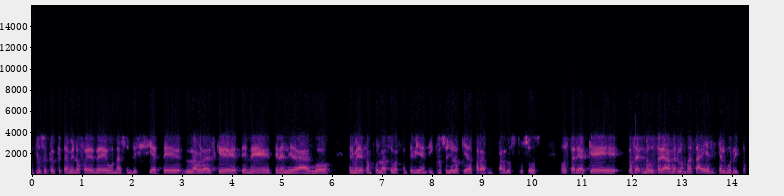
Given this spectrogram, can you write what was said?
incluso creo que también lo fue de una sub-17. La verdad es que tiene, tiene liderazgo, el medio campo lo hace bastante bien, incluso yo lo quiero para, para los Tuzos. Me gustaría que, no sé, me gustaría verlo más a él que al burrito.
